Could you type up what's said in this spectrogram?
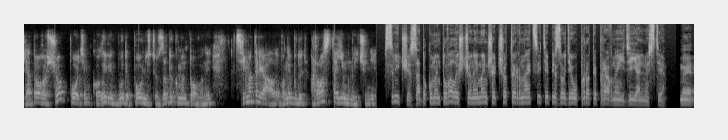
Для того, щоб потім, коли він буде повністю задокументований, ці матеріали вони будуть розтаємничені. Слідчі задокументували щонайменше 14 епізодів протиправної діяльності. Ми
